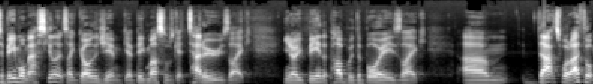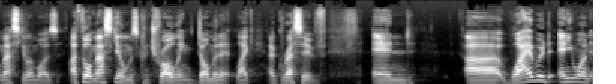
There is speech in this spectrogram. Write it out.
to be more masculine, it's like go in the gym, get big muscles, get tattoos, like you know, be in the pub with the boys, like. Um, that's what I thought masculine was. I thought masculine was controlling, dominant, like aggressive. And uh, why would anyone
